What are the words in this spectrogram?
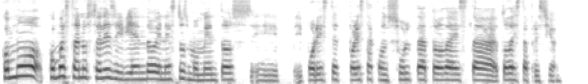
¿Cómo, cómo están ustedes viviendo en estos momentos eh, por este por esta consulta toda esta toda esta presión?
